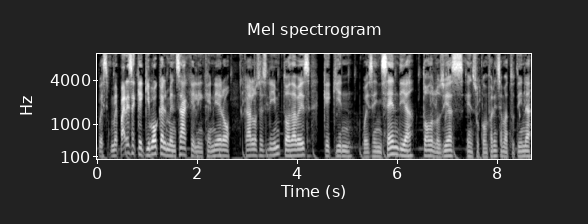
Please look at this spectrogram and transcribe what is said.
pues me parece que equivoca el mensaje el ingeniero Carlos Slim, toda vez que quien pues incendia todos los días en su conferencia matutina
